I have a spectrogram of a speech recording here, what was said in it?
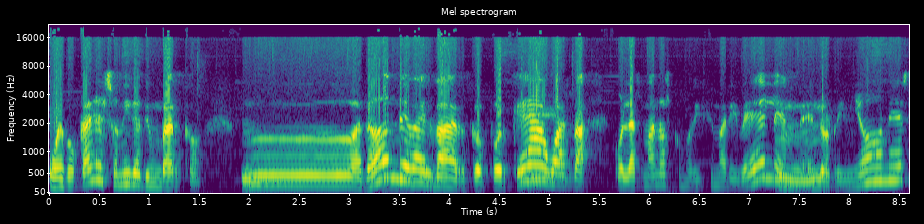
o evocar el sonido de un barco. Mm. Uh, ¿A dónde va el barco? ¿Por qué aguas va? Con las manos, como dice Maribel, en, mm. los riñones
